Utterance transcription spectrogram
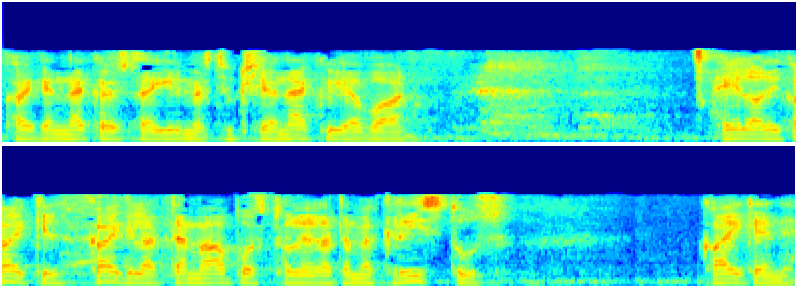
kaiken näköistä ilmestyksiä näkyjä, vaan heillä oli kaikilla, kaikilla tämä apostolilla tämä Kristus kaiken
